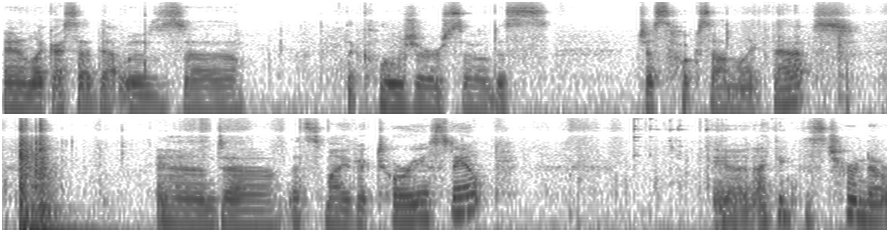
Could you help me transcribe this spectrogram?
and like I said that was uh, the closure so this just hooks on like that and uh, that's my Victoria stamp and I think this turned out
